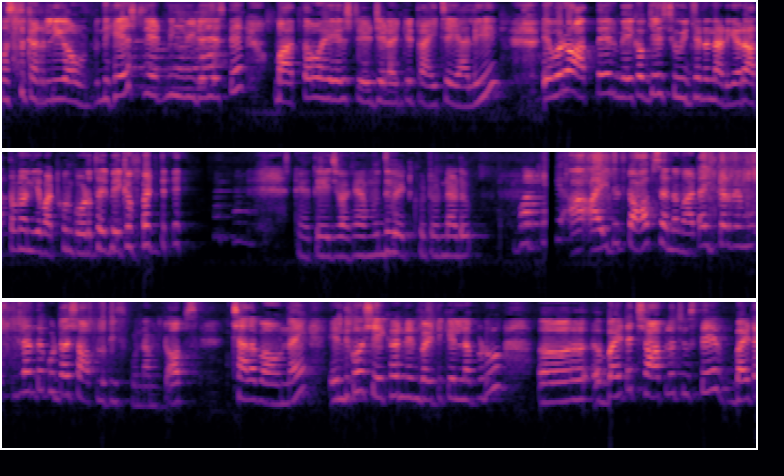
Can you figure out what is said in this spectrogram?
మస్తు కర్లీగా ఉంటుంది. హెయిర్ స్ట్రైట్నింగ్ వీడియో చేస్తే మా అత్తమ్మ హెయిర్ స్ట్రైట్ చేయడానికి ట్రై చేయాలి. ఎవరో అత్తయ్యని మేకప్ చేసి చూపించండి అని అడిగారు. అత్తమ్మ నన్ను ఇక పట్టుకొని కొడుతుంది మేకప్ అంటే. తేజ్ వంక ముద్దు పెట్టుకుంటున్నాడు. ఆ ఐదు టాప్స్ అన్నమాట. ఇక్కడ మేము ఇల్లంతా కూడా షాప్లో తీసుకున్నాం టాప్స్. చాలా బాగున్నాయి. ఎందుకో శేఖర్ నేను బయటికి వెళ్ళినప్పుడు బయట షాప్లో చూస్తే బయట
